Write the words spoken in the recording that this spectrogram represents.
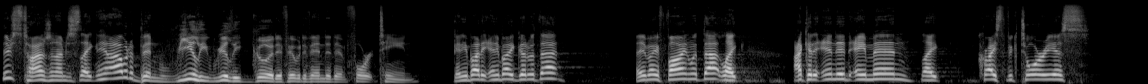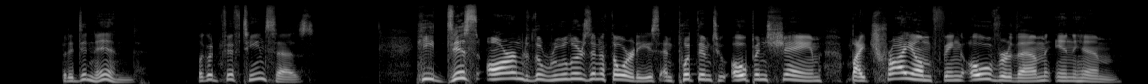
There's times when i'm just like man i would have been really really good if it would have ended at 14 anybody anybody good with that? Anybody fine with that? Like i could have ended amen like christ victorious but it didn't end. Look what 15 says he disarmed the rulers and authorities and put them to open shame by triumphing over them in him.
